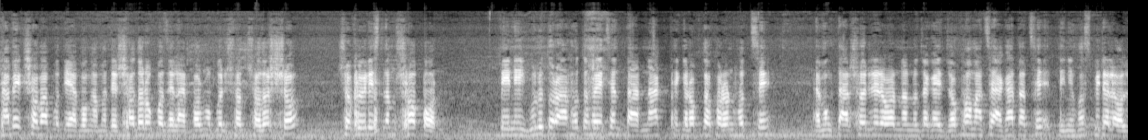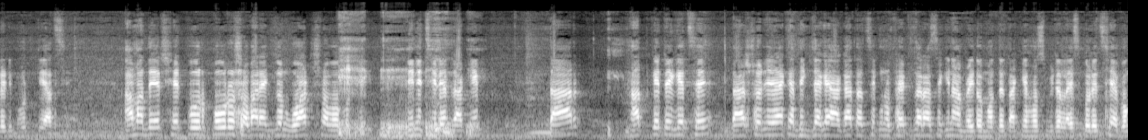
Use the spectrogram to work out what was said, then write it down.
সাবেক সভাপতি এবং আমাদের সদর উপজেলার কর্মপরিষদ সদস্য শফিউল ইসলাম স্বপন। তিনি গুরুতর আহত হয়েছেন, তার নাক থেকে রক্তক্ষরণ হচ্ছে এবং তার শরীরের অন্যান্য জায়গায় জখম আছে, আঘাত আছে। তিনি হসপিটালে অলরেডি ভর্তি আছে। আমাদের শেরপুর পৌরসভার একজন ওয়ার্ড সভাপতি, তিনি ছিলেন রাকিব। তার হাত কেটে গেছে, তার শরীরে একাধিক জায়গায় আঘাত আছে, কোনো ফ্র্যাকচার আছে কিনা আমরা ইতিমধ্যে তাকে হসপিটালাইজ করেছি এবং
